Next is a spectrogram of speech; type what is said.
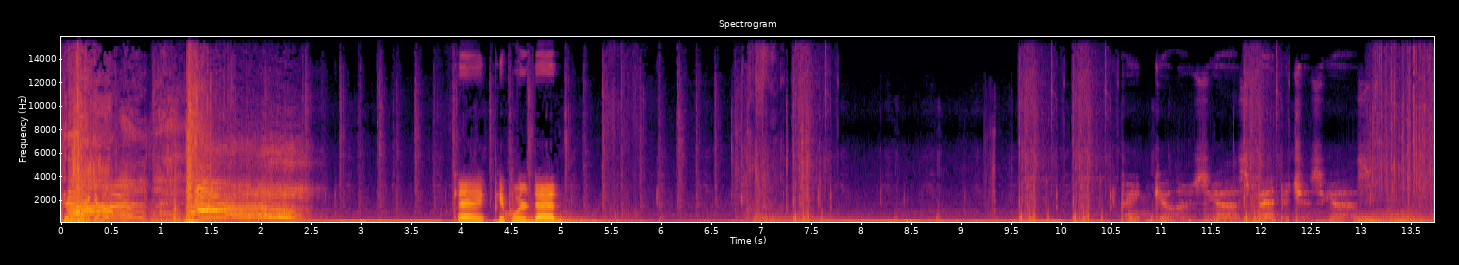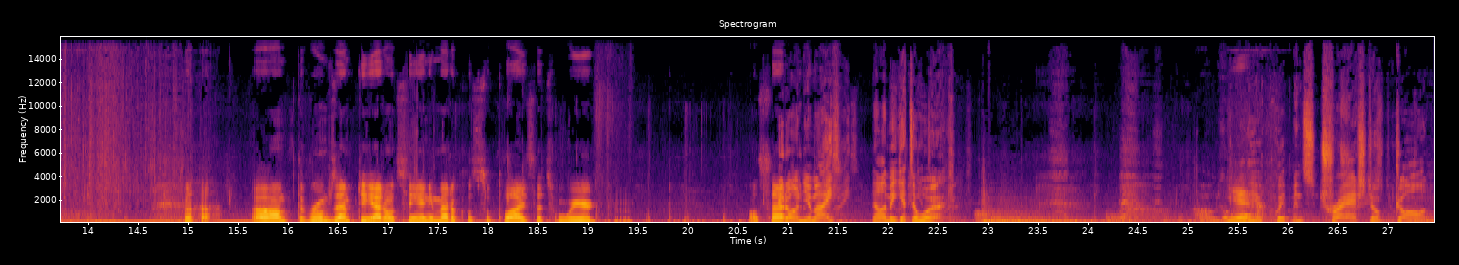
Take 'em out. Okay, people are dead. Painkillers, yes. Bandages, yes. um, the room's empty. I don't see any medical supplies. That's weird. Hmm. All set. Good on you, mate. Now let me get to work. Oh yeah. The equipment's trashed or gone.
